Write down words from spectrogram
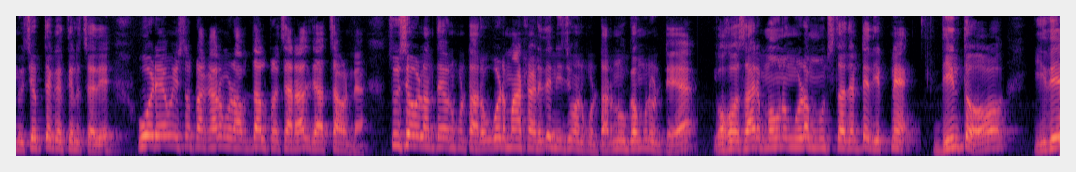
నువ్వు చెప్తే కదా తెలుస్తుంది. ఓడేమో ఇష్టం ప్రకారం కూడా అబద్ధాలు ప్రచారాలు చేస్తా ఉండే. చూసేవాళ్ళు అంతా ఏమనుకుంటారు? ఓడి మాట్లాడితే నిజం అనుకుంటారు. నువ్వు గమ్మునుంటే ఒక్కోసారి మౌనం కూడా ముంచుతుంది అంటే ఇది ఇట్నే. దీంతో ఇదే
